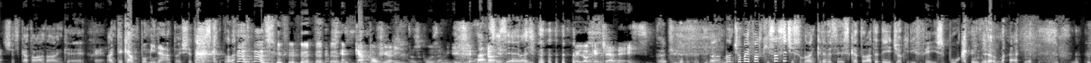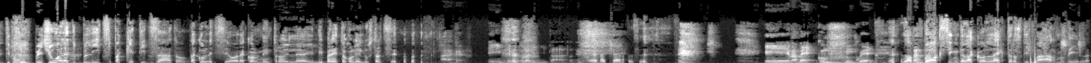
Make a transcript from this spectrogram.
esce scatolata anche, okay. anche Campo Minato esce scatolata. Campo Fiorito, scusami. Ah, no, sì, sì, hai ragione. Quello che c'è adesso. Non, non ci ho mai fatto. Chissà se ci sono anche le versioni scatolate dei giochi di Facebook in Germania. tipo un Bejeweled Blitz pacchettizzato da collezione con dentro il, il libretto con le illustrazioni. Ah, in tiratura limitata. Eh, certo, sì. E vabbè, comunque. L'unboxing tanto... della Collectors di Farmville.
